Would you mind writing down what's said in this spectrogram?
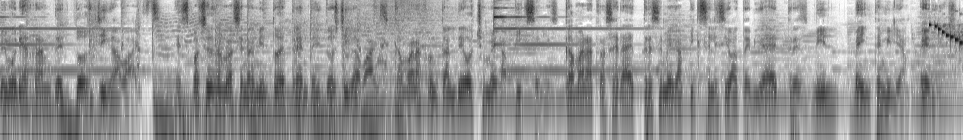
Memoria RAM de 2 GB, espacios de almacenamiento de 32 GB, cámara frontal de 8 megapíxeles, cámara trasera de 13 megapíxeles y batería de 3020 mAh.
